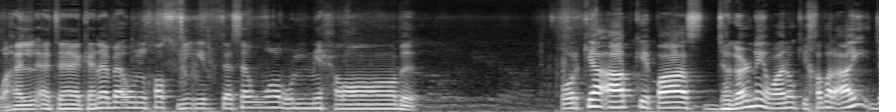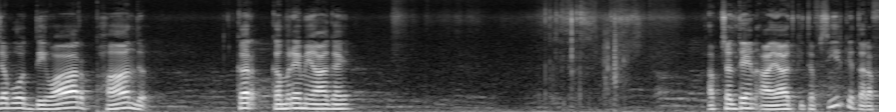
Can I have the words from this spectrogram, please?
وَهَلْ أَتَاكَ نَبَأُ الْخَصْمِ إِذْ تَسَوَّرُ الْمِحْرَابِ؟ اور کیا آپ کے پاس جھگڑنے والوں کی خبر آئی جب وہ دیوار پھاند کر کمرے میں آ گئے؟ اب چلتے ہیں آیات کی تفسیر کی طرف۔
